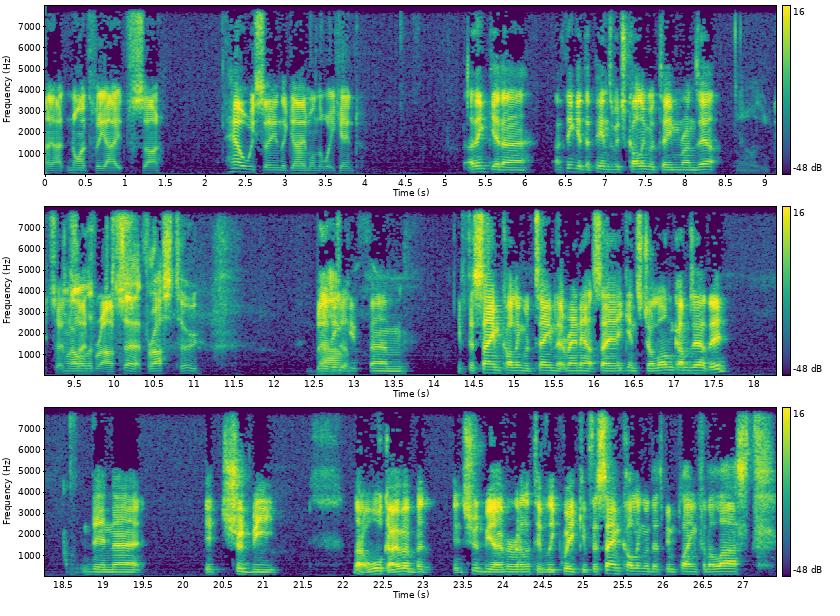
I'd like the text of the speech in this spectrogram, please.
uh, ninth v eighth. So, how are we seeing the game on the weekend? I think it. Uh, I think it depends which Collingwood team runs out. You know, you could say the Well, same for us. say for us too. but I think if um, if the same Collingwood team that ran out, say against Geelong, comes out there, then uh, it should be not a walkover, but it should be over relatively quick. If the same Collingwood that's been playing for the last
